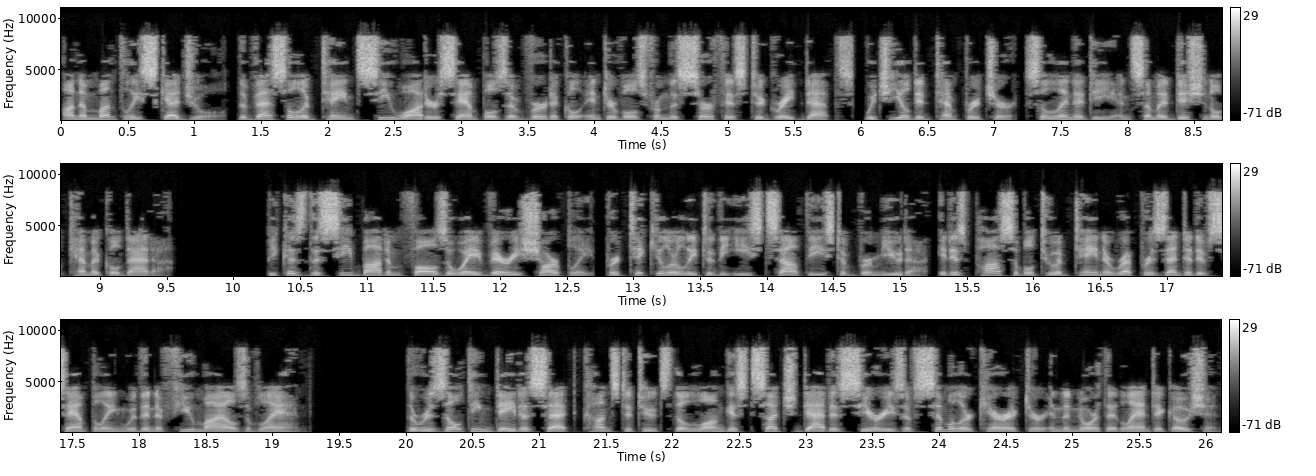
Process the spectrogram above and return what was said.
On a monthly schedule, the vessel obtained sea water samples of vertical intervals from the surface to great depths, which yielded temperature, salinity and some additional chemical data. Because the sea bottom falls away very sharply, particularly to the east-southeast of Bermuda, it is possible to obtain a representative sampling within a few miles of land. The resulting data set constitutes the longest such data series of similar character in the North Atlantic Ocean.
